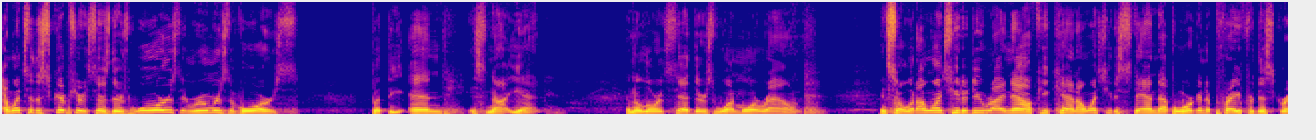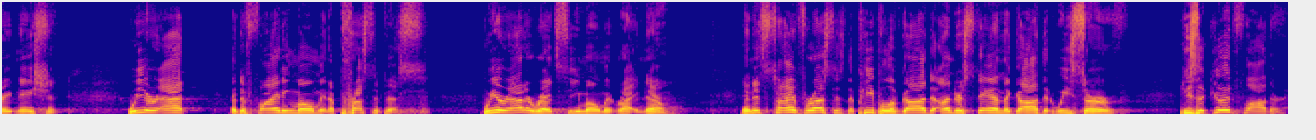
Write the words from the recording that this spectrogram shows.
I went to the scripture, it says there's wars and rumors of wars, but the end is not yet. And the Lord said there's one more round. And so, what I want you to do right now, if you can, I want you to stand up and we're going to pray for this great nation. We are at a defining moment, a precipice. We are at a Red Sea moment right now. And it's time for us as the people of God to understand the God that we serve. He's a good Father.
